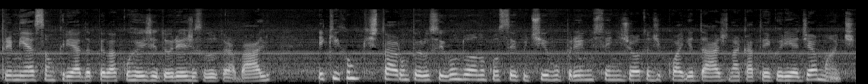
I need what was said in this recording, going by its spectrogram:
premiação criada pela Corregedoria do Trabalho, e que conquistaram pelo segundo ano consecutivo o Prêmio CNJ de Qualidade na categoria Diamante,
